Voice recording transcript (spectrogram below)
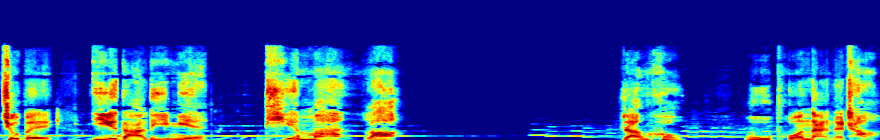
就被意大利面填满了。然后巫婆奶奶唱：“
